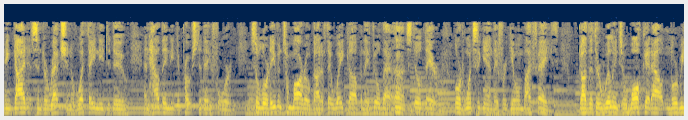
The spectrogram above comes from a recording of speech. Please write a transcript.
and guidance and direction of what they need to do and how they need to approach today forward. So, Lord, even tomorrow, God, if they wake up and they feel that uh, still there, Lord, once again, they forgive them by faith. God, that they're willing to walk it out. And Lord, we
